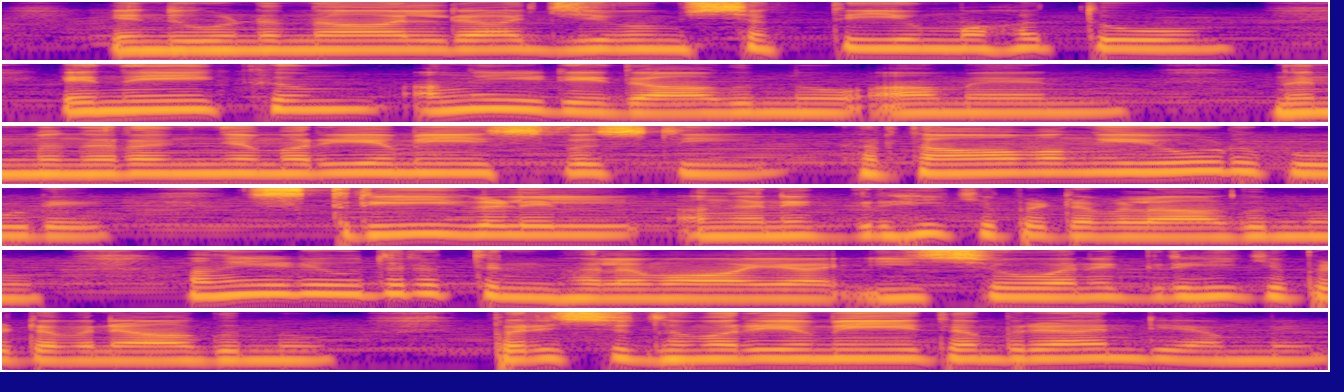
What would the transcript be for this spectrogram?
എന്തുകൊണ്ടെന്നാൽ രാജ്യവും ശക്തിയും മഹത്വവും എന്നേക്കും അങ്ങയുടേതാകുന്നു. ആമേൻ. നന്മ നിറഞ്ഞ മറിയമേ സ്വസ്തി. കർത്താവ് അങ്ങയോടുകൂടെ സ്ത്രീകളിൽ അങ്ങ് അനുഗ്രഹിക്കപ്പെട്ടവളാകുന്നു. അങ്ങയുടെ ഉദരത്തിൻ ഫലമായ ഈശോ അനുഗ്രഹിക്കപ്പെട്ടവനാകുന്നു. പരിശുദ്ധ മറിയമേ തമ്പുരാന്റെ അമ്മേ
